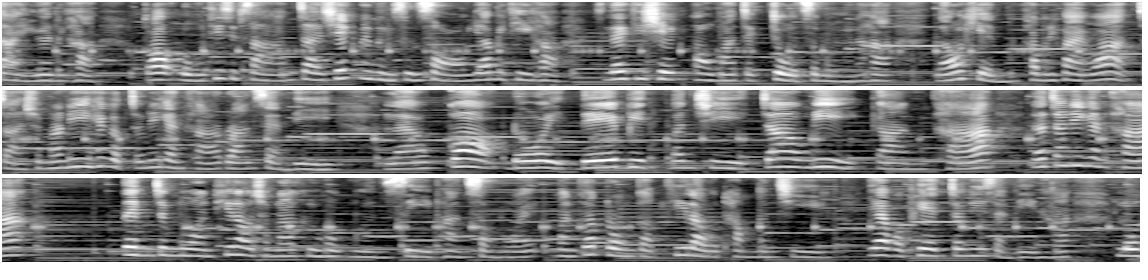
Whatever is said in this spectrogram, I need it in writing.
จ่ายเงินค่ะ ก็ลงวันที่ 13 จ่ายเช็ค 1102 ย้ำอีกทีค่ะ เลขที่เช็คเอามาจากโจทย์เสมอนะคะ แล้วเขียนคำอธิบายว่าจ่ายชำระหนี้ให้กับเจ้าหนี้การค้าร้านแสนดี แล้วก็โดยเดบิตบัญชีเจ้าหนี้การค้า และเจ้าหนี้การค้า เต็มจำนวนที่เราชำระคือ 64,200 มันก็ตรงกับที่เราทำบัญชีแยกประเภทเจ้าหนี้แสนดีนะคะ ลง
